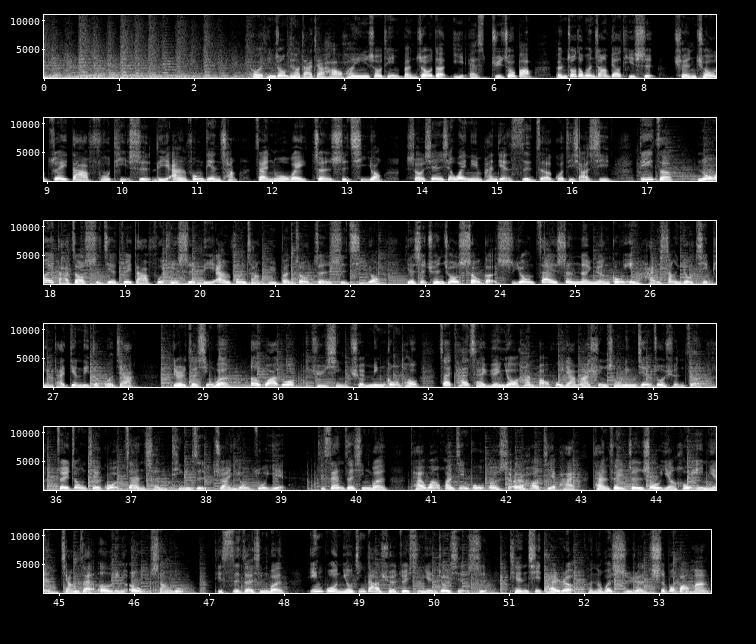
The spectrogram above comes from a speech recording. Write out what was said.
各位听众朋友，大家好，欢迎收听本周的 ESG 周报。本周的文章标题是：全球最大浮体式离岸风电场在挪威正式启用。首先，先为您盘点四则国际消息。第一则。挪威打造世界最大浮体式离岸风场于本周正式启用，也是全球首个使用再生能源供应海上油气平台电力的国家。第二则新闻：厄瓜多举行全民公投，在开采原油和保护亚马逊丛林间做选择，最终结果赞成停止钻油作业。第三则新闻：台湾环境部二十二号揭牌，碳费征收延后一年，将在二零二五上路。第四则新闻：英国牛津大学最新研究显示，天气太热可能会使人吃不饱吗？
